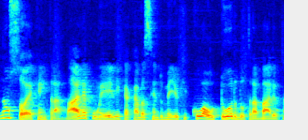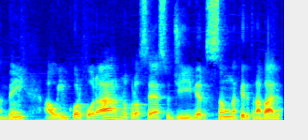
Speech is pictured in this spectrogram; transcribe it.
não só é quem trabalha com ele, que acaba sendo meio que coautor do trabalho também, ao incorporar no processo de imersão naquele trabalho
